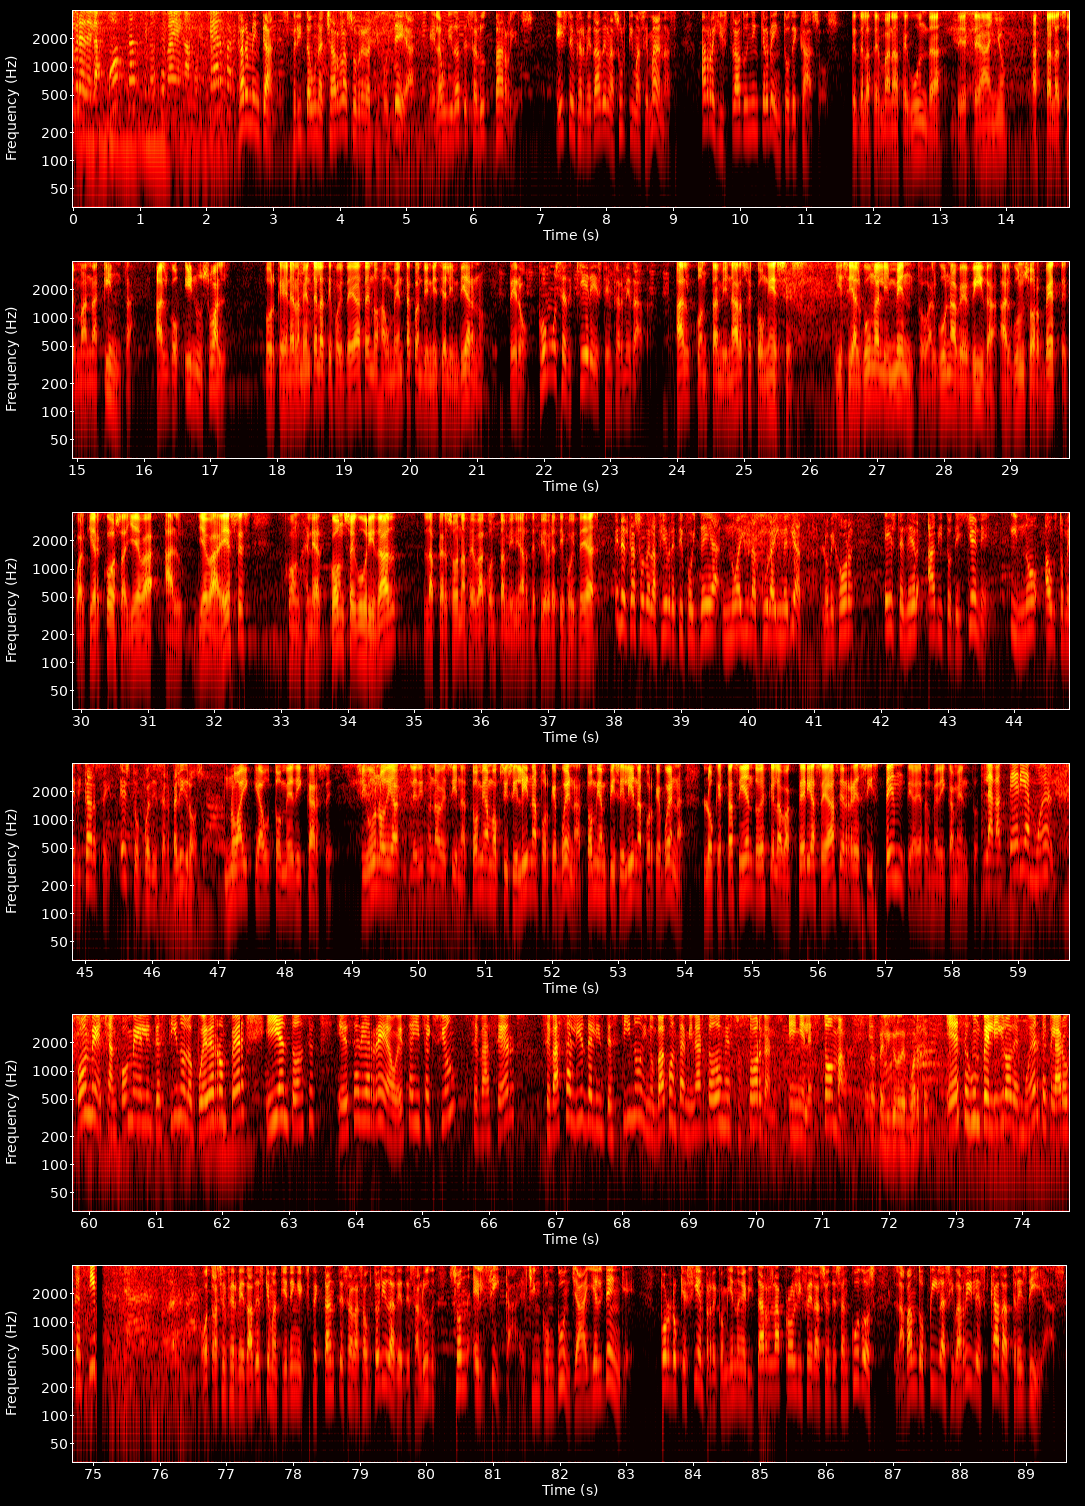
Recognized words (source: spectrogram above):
libre de las moscas, que no se vayan a mosquear. Para... Carmen Ganes brinda una charla sobre la tifoidea en la Unidad de Salud Barrios. Esta enfermedad en las últimas semanas ha registrado un incremento de casos. Desde la semana segunda de este año hasta la semana quinta, algo inusual, porque generalmente la tifoidea se nos aumenta cuando inicia el invierno. Pero, ¿cómo se adquiere esta enfermedad? Al contaminarse con heces. Y si algún alimento, alguna bebida, algún sorbete, cualquier cosa lleva, al, lleva heces, con, con seguridad la persona se va a contaminar de fiebre tifoidea. En el caso de la fiebre tifoidea no hay una cura inmediata. Lo mejor es tener hábitos de higiene y no automedicarse. Esto puede ser peligroso. No hay que automedicarse. Si uno le dice a una vecina, tome amoxicilina porque es buena, tome ampicilina porque es buena, lo que está haciendo es que la bacteria se hace resistente a esos medicamentos. La bacteria come, come el intestino, lo puede romper y entonces esa diarrea o esa infección se va a hacer se va a salir del intestino y nos va a contaminar todos nuestros órganos en el estómago. ¿Eso peligro de muerte? Ese es un peligro de muerte, claro que sí. Otras enfermedades que mantienen expectantes a las autoridades de salud son el Zika, el chikungunya y el dengue, por lo que siempre recomiendan evitar la proliferación de zancudos, lavando pilas y barriles cada tres días.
